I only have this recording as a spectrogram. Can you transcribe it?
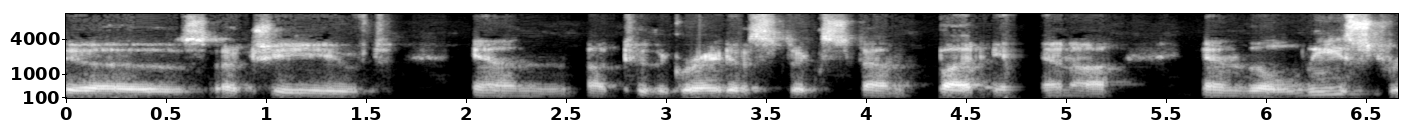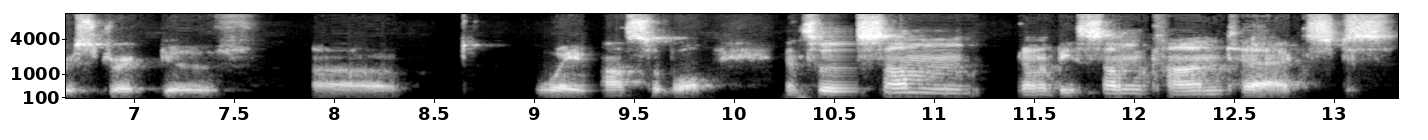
is achieved in uh, to the greatest extent, but in a in the least restrictive uh, way possible. And so, some going to be some contexts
